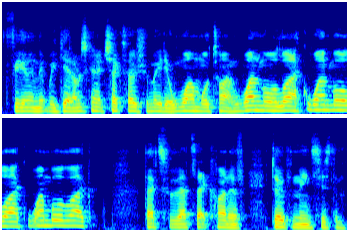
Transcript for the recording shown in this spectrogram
feeling that we get. I'm just going to check social media one more time, one more like, one more like, one more like. That's, that's that kind of dopamine system.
